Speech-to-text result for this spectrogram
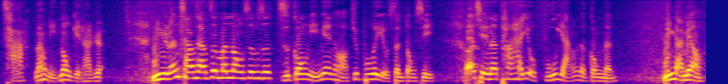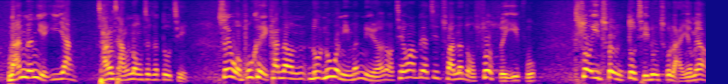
擦，然后你弄给他热。女人常常这么弄，是不是子宫里面哈就不会有生东西？而且呢，它还有扶阳的功能，明白没有？男人也一样，常常弄这个肚脐，所以我不可以看到。如如果你们女人哦，千万不要去穿那种缩水衣服，缩一寸肚脐露出来，有没有？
